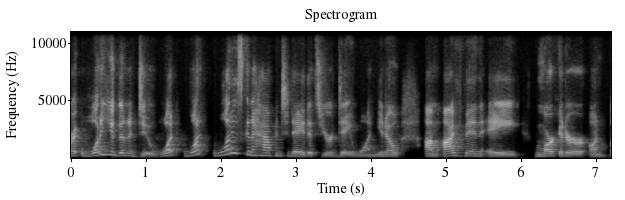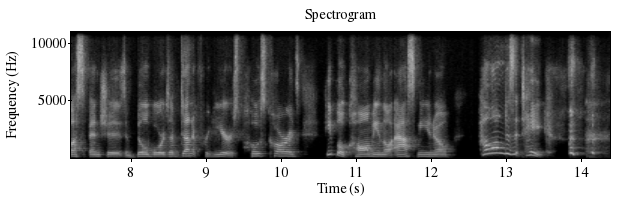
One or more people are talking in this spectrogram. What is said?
right? What are you going to do? What what what is going to happen today that's your day one? You know um, i've been a marketer on bus benches and billboards. I've done it for years postcards. People call me and they'll ask me you know how long does it take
